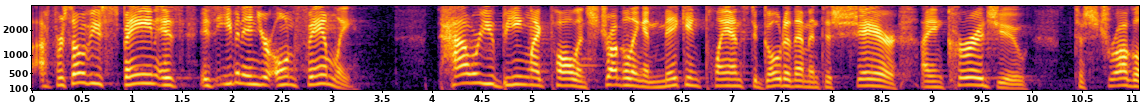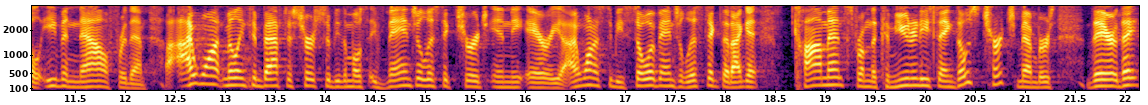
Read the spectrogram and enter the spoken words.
Uh, for some of you, Spain is, is even in your own family. How are you being like Paul and struggling and making plans to go to them and to share? I encourage you to struggle even now for them. I want Millington Baptist Church to be the most evangelistic church in the area. I want us to be so evangelistic that I get comments from the community saying those church members there they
